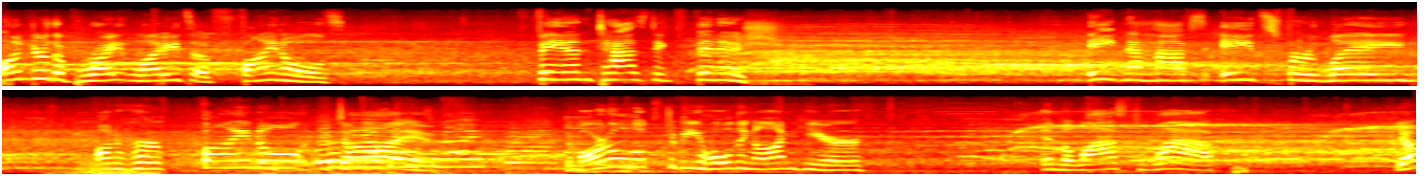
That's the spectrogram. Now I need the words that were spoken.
under the bright lights of finals. Fantastic finish. Eight and a half, eights for Lay on her final dive. DeMartle looks to be holding on here in the last lap. Yep,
